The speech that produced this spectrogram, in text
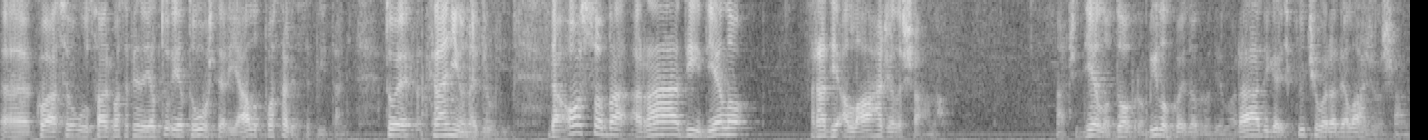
e, eh, koja se u stvari postavlja pitanje, je li to, je li to uopšte rijaluk, postavlja se pitanje. To je krajnji onaj drugi da osoba radi dijelo radi Allaha Đelešanu. Znači, dijelo dobro, bilo koje dobro dijelo, radi ga isključivo radi Allah Đelešanu.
